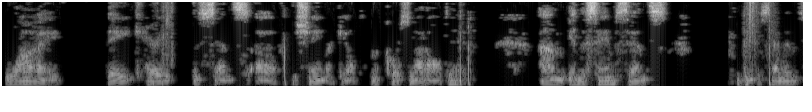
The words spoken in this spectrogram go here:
why they carried the sense of shame or guilt. And of course, not all did. Um, in the same sense, the descendants,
